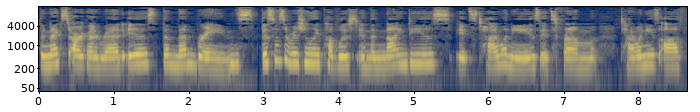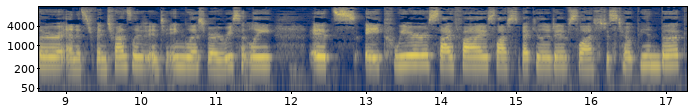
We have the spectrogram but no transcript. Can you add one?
The next arc I read is The Membranes. This was originally published in the 90s. It's Taiwanese. It's from Taiwanese author and it's been translated into English very recently. It's a queer sci-fi slash speculative slash dystopian book.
